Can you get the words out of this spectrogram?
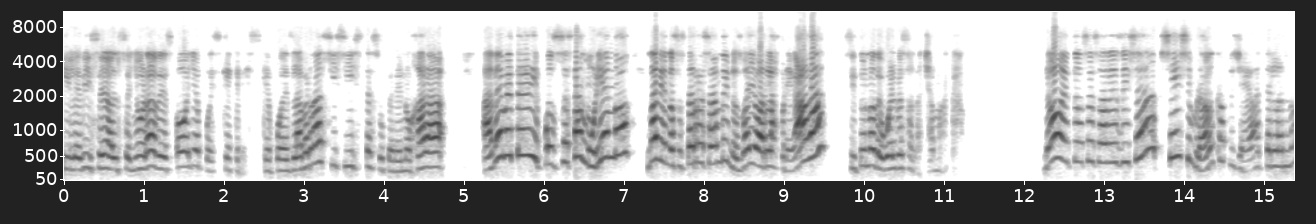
Y le dice al señor Hades, oye, pues, ¿qué crees? Que pues la verdad sí hiciste súper enojada a Demeter y pues se están muriendo, nadie nos está rezando y nos va a llevar la fregada si tú no devuelves a la chamaca. No, entonces Hades dice, ah, sí, sin bronca, pues llévatela, ¿no?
